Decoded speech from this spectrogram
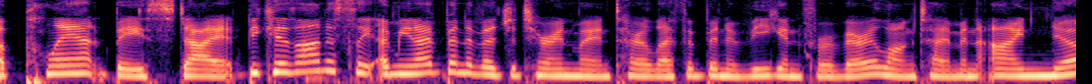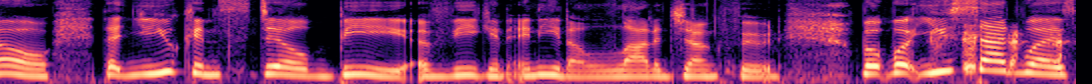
a plant-based diet. Because honestly, I mean, I've been a vegetarian my entire life. I've been a vegan for a very long time, and I know that you can still be a vegan and eat a lot of junk food. But what you said was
